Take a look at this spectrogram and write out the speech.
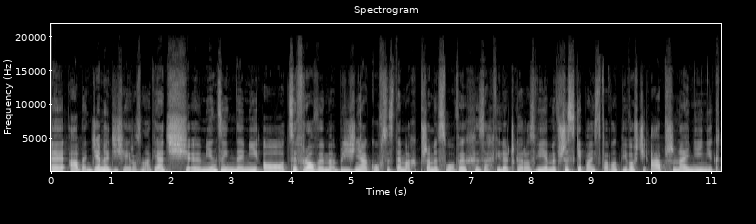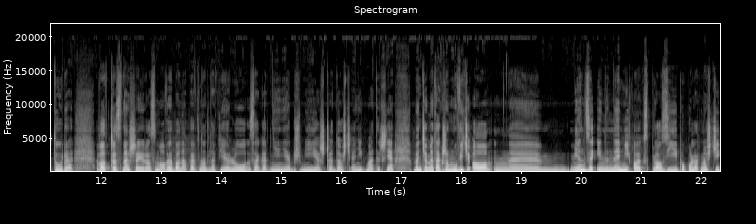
E, A będziemy dzisiaj rozmawiać e, innymi o cyfrowym bliźniaku w systemach przemysłowych. Za chwileczkę rozwijemy wszystkie Państwa wątpliwości, a przynajmniej niektóre podczas naszej rozmowy, bo na pewno dla wielu zagadnienie brzmi jeszcze dość enigmatycznie. Będziemy także mówić o mm, e, między innymi o eksplozji popularności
